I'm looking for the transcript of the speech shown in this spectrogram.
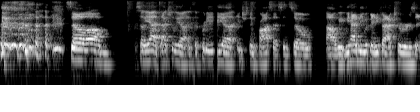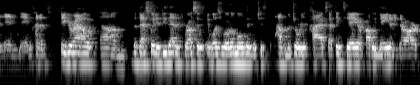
so, um, so yeah, it's actually a, it's a pretty uh, interesting process, and so uh, we, we had to meet with manufacturers and, and, and kind of figure out um, the best way to do that. And for us, it, it was roto molding, which is how the majority of kayaks I think today are probably made. I mean, there are uh,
